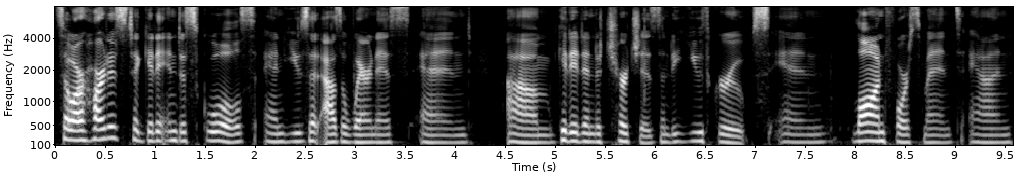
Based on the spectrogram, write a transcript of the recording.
So our heart is to get it into schools and use it as awareness and um, get it into churches, into youth groups, in law enforcement, and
